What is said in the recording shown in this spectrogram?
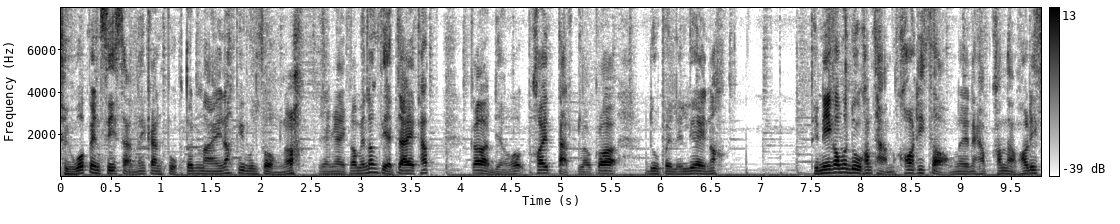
ถือว่าเป็นสีสันในการปลูกต้นไม้เนาะพี่บุญส่งเนาะยังไงก็ไม่ต้องเสียใจครับ ก็เดี๋ยวค่อยตัดแล้วก็ดูไปเรื่อยๆเนาะทีนี้ก็มาดูคำถามข้อที่ 2 เลยนะครับคำถามข้อที่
